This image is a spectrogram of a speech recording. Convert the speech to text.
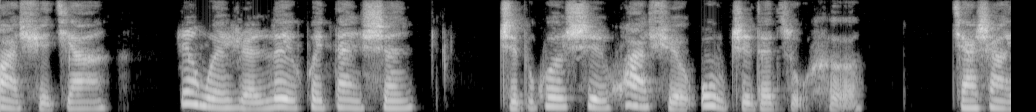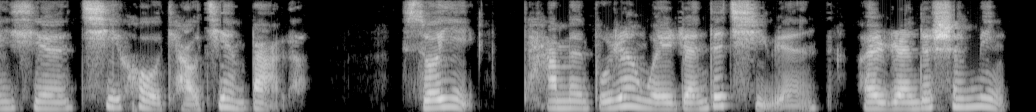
化学家认为人类会诞生，只不过是化学物质的组合，加上一些气候条件罢了。所以，他们不认为人的起源和人的生命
